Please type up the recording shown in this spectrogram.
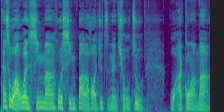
但是我要问星妈或星爸的话，我就只能求助我阿公阿嬷。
